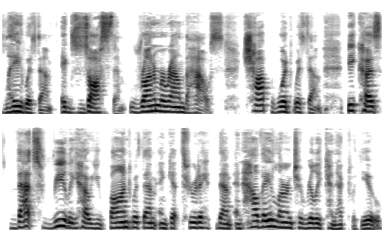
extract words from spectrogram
Play with them, exhaust them, run them around the house, chop wood with them, because that's really how you bond with them and get through to them and how they learn to really connect with you.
